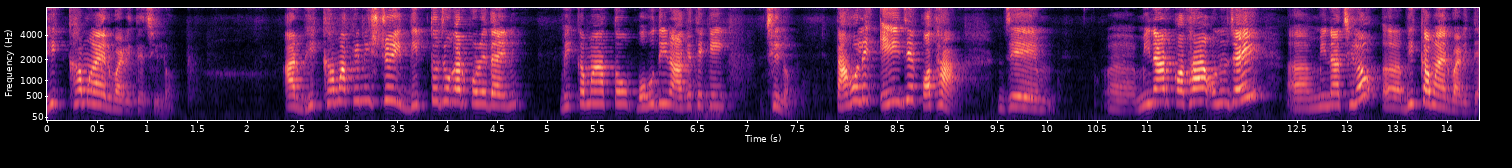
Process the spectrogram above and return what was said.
ভিক্ষা মায়ের বাড়িতে ছিল। আর ভিক্ষা মাকে নিশ্চয়ই দীপ্ত জোগাড় করে দেয়নি। ভিক্ষা মা তো বহুদিন আগে থেকেই ছিল। তাহলে এই যে কথা যে মিনার কথা অনুযায়ী মিনা ছিল ভিক্ষা মায়ের বাড়িতে।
